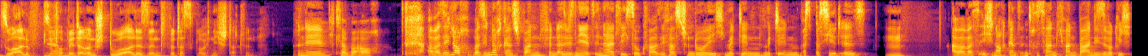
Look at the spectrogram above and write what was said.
so alle, so ja. verbittert und stur alle sind, wird das, glaube ich, nicht stattfinden. Nee, ich glaube auch. Aber was ich noch, was ich noch ganz spannend finde, also wir sind ja jetzt inhaltlich so quasi fast schon durch mit den, mit den, was passiert ist. Mhm. Aber was ich noch ganz interessant fand, waren diese wirklich,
